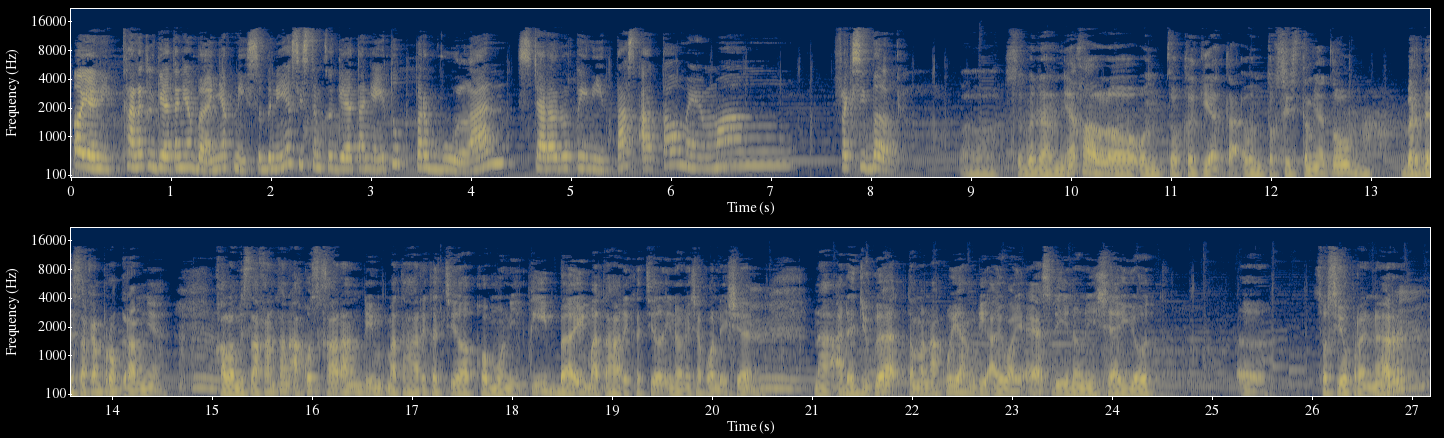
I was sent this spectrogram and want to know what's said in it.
Oh ya nih, karena kegiatannya banyak nih. Sebenarnya sistem kegiatannya itu per bulan secara rutinitas atau memang fleksibel? Eh, sebenarnya kalau untuk kegiatan untuk sistemnya tuh berdasarkan programnya. Hmm. Kalau misalkan kan aku sekarang di Matahari Kecil Community by Matahari Kecil Indonesia Foundation. Hmm. Nah, ada juga teman aku yang di IYS di Indonesia Youth eh, Sociopreneur Hmm.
